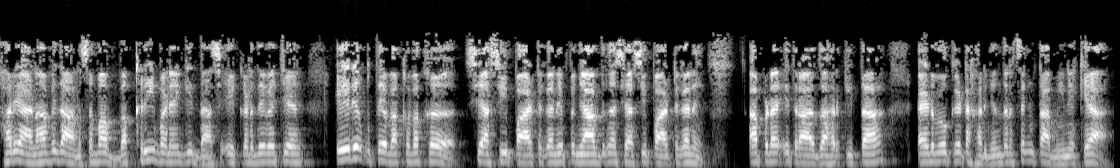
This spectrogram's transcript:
ਹਰਿਆਣਾ ਵਿਧਾਨ ਸਭਾ ਵੱਖਰੀ ਬਣੇਗੀ 10 ਏਕੜ ਦੇ ਵਿੱਚ। ਇਹਦੇ ਉੱਤੇ ਵੱਖ-ਵੱਖ ਸਿਆਸੀ ਪਾਰਟੀਆਂ ਨੇ, ਪੰਜਾਬ ਦੀਆਂ ਸਿਆਸੀ ਪਾਰਟੀਆਂ ਨੇ ਆਪਣਾ ਇਤਰਾਜ਼ ਜ਼ਾਹਰ ਕੀਤਾ। ਐਡਵੋਕੇਟ ਹਰਜਿੰਦਰ ਸਿੰਘ ਧਾਮੀ ਨੇ ਕਿਹਾ,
